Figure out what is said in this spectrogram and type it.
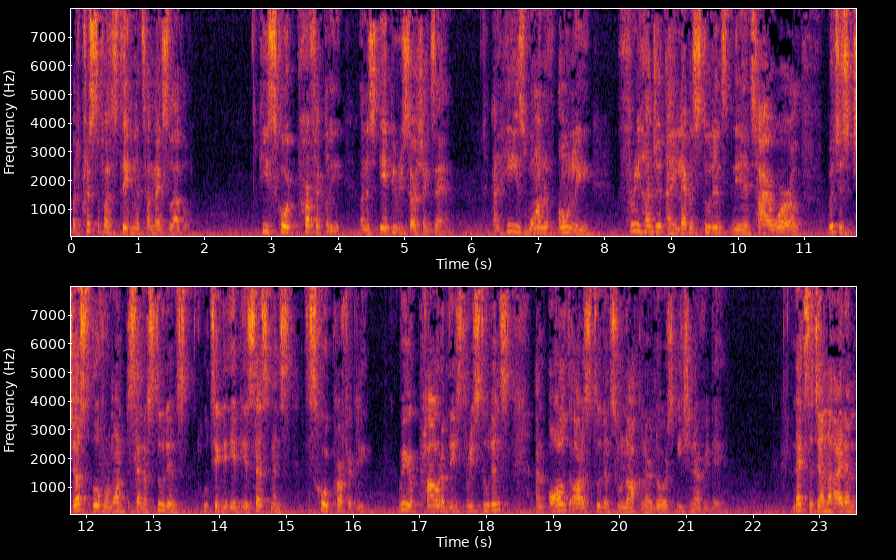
But Christopher has taken it to the next level. He scored perfectly on his AP research exam, and he is one of only 311 students in the entire world, which is just over 1% of students who take the AP assessments to score perfectly. We are proud of these three students and all of the other students who knock on our doors each and every day. Next agenda item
